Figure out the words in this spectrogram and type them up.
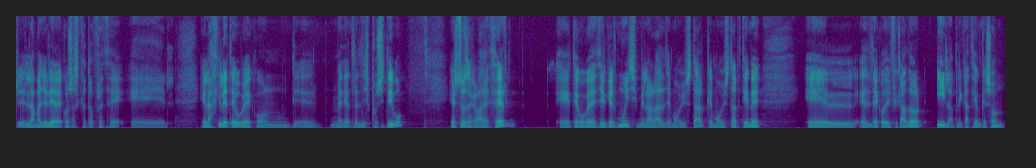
la mayoría de cosas que te ofrece el, Agile TV con, eh, mediante el dispositivo. Esto es de agradecer. Eh, tengo que decir que es muy similar al de Movistar, que Movistar tiene el, decodificador y la aplicación que son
